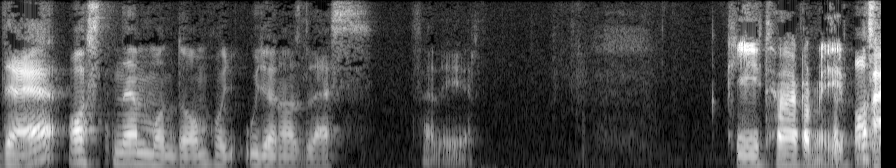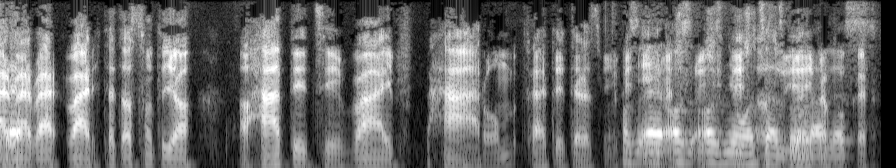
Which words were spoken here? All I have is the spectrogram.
de azt nem mondom, hogy ugyanaz lesz feléért. Két-három év. Várj, várj, várj, várj, tehát azt mondta, hogy a a HTC Vive 3 feltételezményük az, az, az, az 800 dollár lesz.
